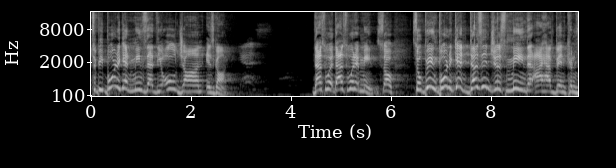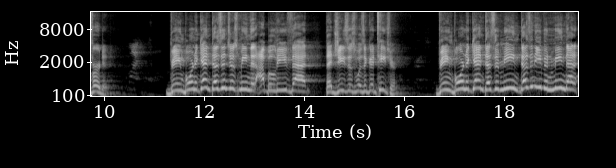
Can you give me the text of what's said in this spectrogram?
to be born again means that the old John is gone. That's what that's what it means. So so being born again doesn't just mean that I have been converted. Being born again doesn't just mean that I believe that that Jesus was a good teacher. Being born again doesn't mean doesn't even mean that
